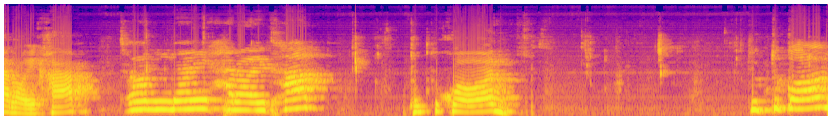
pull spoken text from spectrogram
อร่อยครับ Thaïlandais, halal krab. ทุกทุกๆคน Tuk tukon.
